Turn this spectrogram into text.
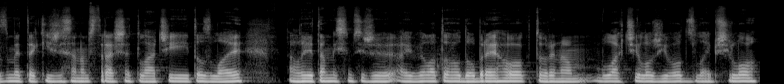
sme takí, že sa nám strašne tlačí to zlé, ale je tam myslím si, že aj veľa toho dobrého, ktoré nám uľahčilo život, zlepšilo,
